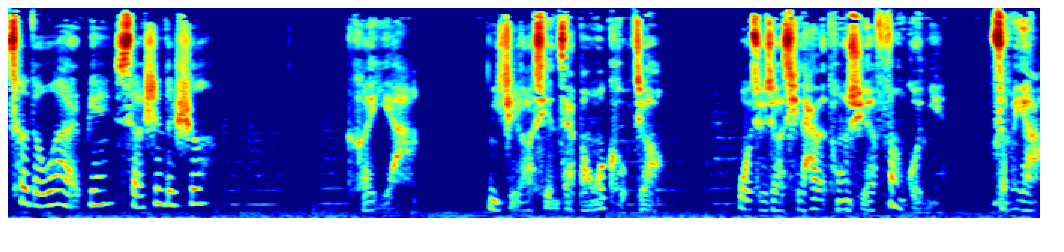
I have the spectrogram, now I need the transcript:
凑到我耳边小声的说：“可以啊。”你只要现在帮我口交，我就叫其他的同学放过你，怎么样？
